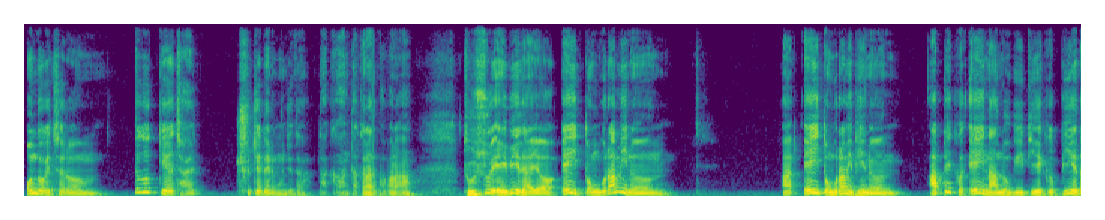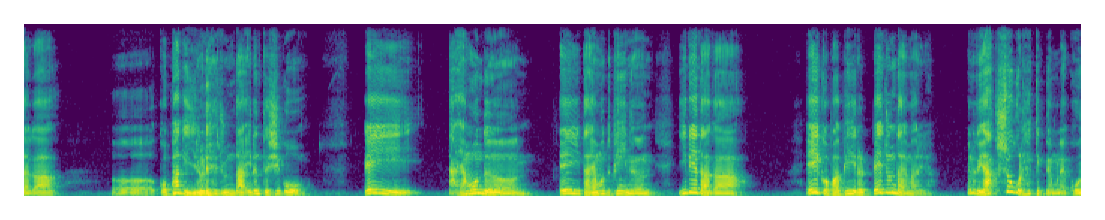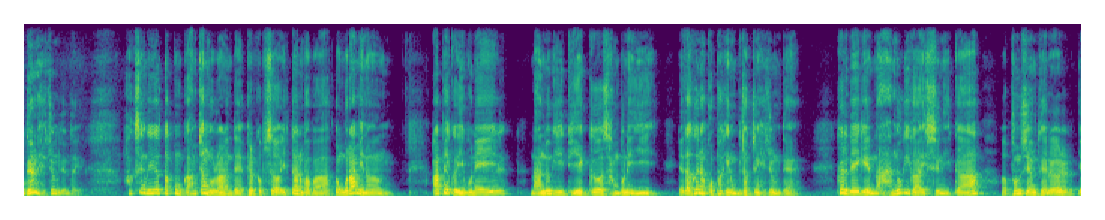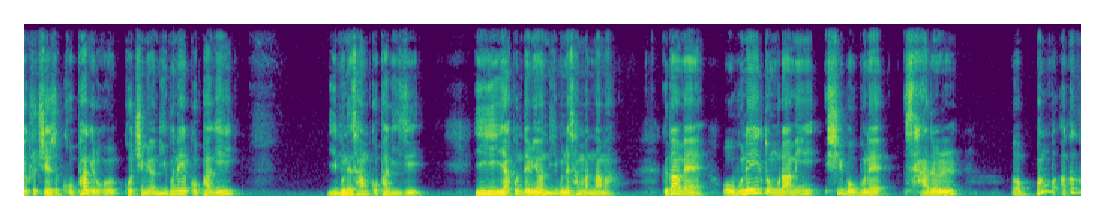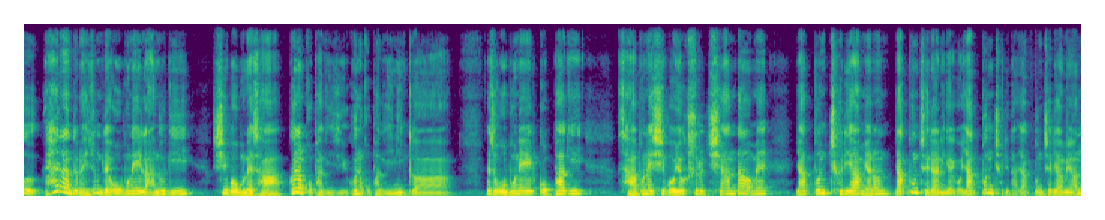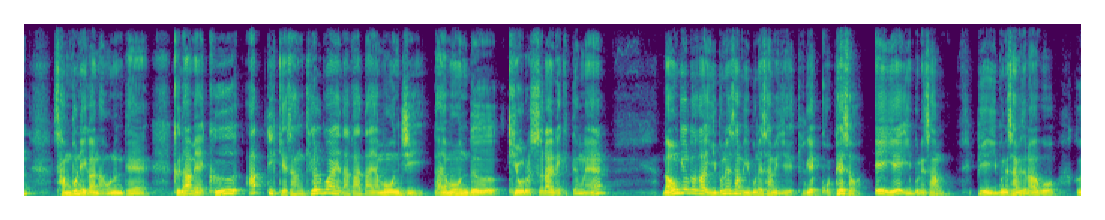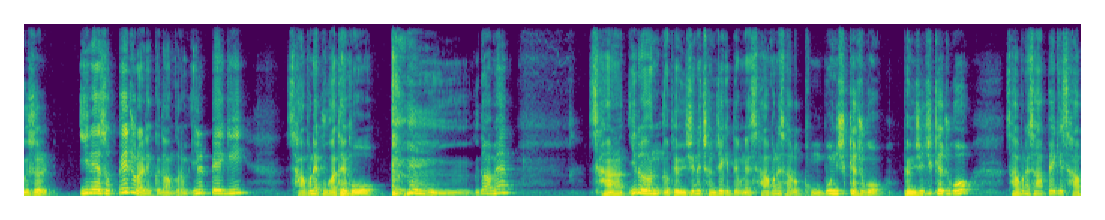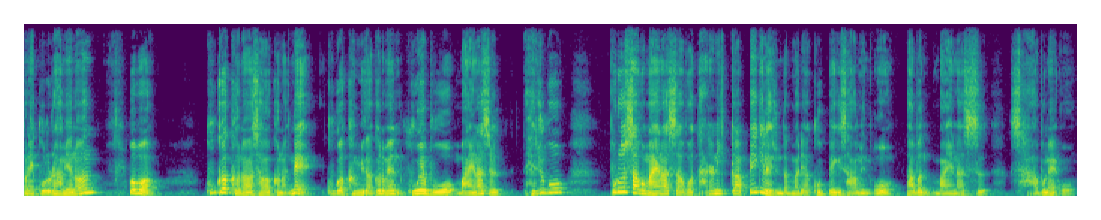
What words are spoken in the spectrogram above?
온도계처럼 뜨겁게 잘 출제되는 문제다. 따끈따끈하다 봐봐라. 두 수 AB에 대하여 A 동그라미는 아 A 동그라미 B는 앞에 거 A 나누기 뒤에 거 B에다가 어, 곱하기 2를 해준다 이런 뜻이고 A 다이아몬드는 A 다이아몬드 B는 1에다가 A 곱하기 B를 빼준다 이 말이야. 그러니까 약속을 했기 때문에 그대로 해주면 된다. 학생들 이거 딱 보면 깜짝 놀라는데 별거 없어. 일단은 봐봐. 동그라미는 앞에 거 2분의 1 나누기 뒤에 거 3분의 2 에다 그냥 곱하기는 무작정 해주면 돼. 그런데 이게 나누기가 있으니까 어, 분수 형태를 역수치해서 곱하기로 고- 고치면 2분의 1 곱하기 2분의 3 곱하기 2지. 이, 이 약분되면 2분의 3만 남아. 그 다음에 5분의 1 동그라미 15분의 4를 어, 방법, 아까 그 해라는 대로 해주면 돼. 5분의 1 나누기 15분의 4. 그냥 곱하기지. 그냥 곱하기 2니까. 그래서 5분의 1 곱하기 4분의 15 역수를 취한 다음에 약분 처리하면은, 약품 처리하는 게 아니고 약분 처리다. 약분 처리하면 3분의 2가 나오는데, 그 다음에 그 앞뒤 계산 결과에다가 다이아몬드, 다이아몬드 기호를 쓰라 이랬기 때문에, 나온 결과가 2분의 3, 2분의 3이지. 두 개 곱해서 A에 2분의 3, B에 2분의 3이 들어가고 그것을 1에서 빼주라 이랬거든. 그럼 1 빼기 4분의 9가 되고 그 다음에 4, 1은 어, 변신의 천재이기 때문에 4분의 4로 통분시켜주고 변신시켜주고 4분의 4 빼기 4분의 9를 하면은 봐봐 9가 크나 4가 크나 네 9가 큽니다. 그러면 9의 부호 마이너스를 해주고 플러스하고 마이너스하고 다르니까 빼기를 해준단 말이야. 9 빼기 4 하면 5. 답은 마이너스 4분의 5.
